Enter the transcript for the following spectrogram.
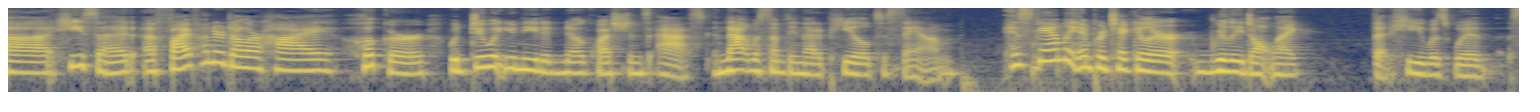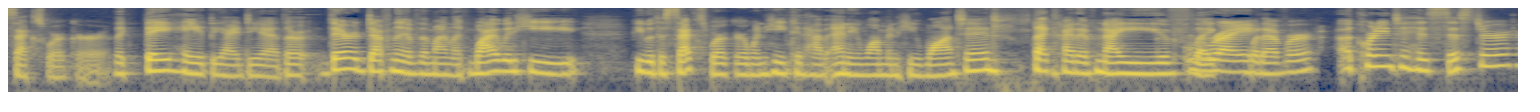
uh, he said a $500 high hooker would do what you needed, no questions asked. And that was something that appealed to Sam. His family, in particular, really don't like that he was with a sex worker. Like they hate the idea. They're they're definitely of the mind like why would he be with a sex worker when he could have any woman he wanted? that kind of naive like Right. whatever. According to his sister,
